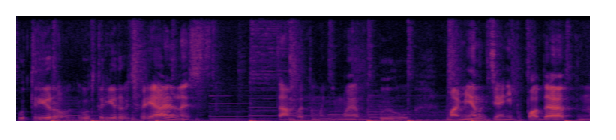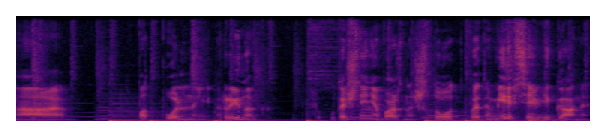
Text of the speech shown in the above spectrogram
утрировать, утрировать в реальность, там в этом аниме был момент, где они попадают на подпольный рынок. Уточнение важно, что в этом мире все веганы.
